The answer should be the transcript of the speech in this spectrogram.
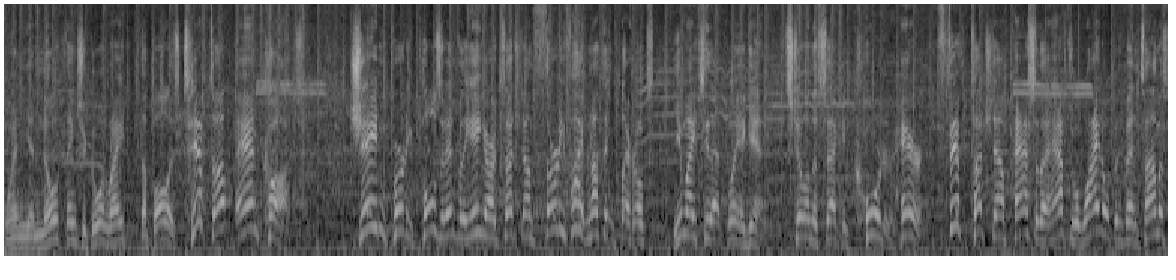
When you know things are going right, the ball is tipped up and caught. Jaden Purdy pulls it in for the eight-yard touchdown, 35 0 Blair Oaks. You might see that play again. Still in the second quarter, Hare, fifth touchdown pass of the half to a wide open Ben Thomas.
